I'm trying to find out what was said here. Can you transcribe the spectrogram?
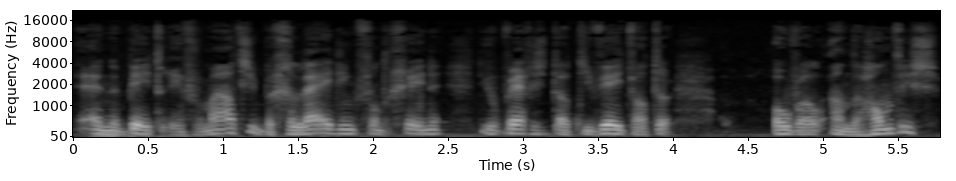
en een betere informatie, begeleiding van degene die op weg is, dat die weet wat er overal aan de hand is.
